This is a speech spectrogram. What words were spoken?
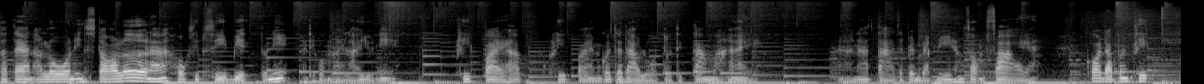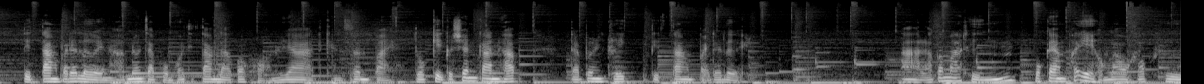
stand alone installer นะ 64 บิต ตัวนี้ที่ผมไฮไลท์อยู่นี้คลิกไปครับ คลิกไปมันก็จะดาวน์โหลดตัวติดตั้งมาให้ หน้าตาจะเป็นแบบนี้ทั้ง 2 ไฟล์ ก็ดับเบิลคลิกติดตั้งไปได้เลยนะครับ เนื่องจากผมเขาติดตั้งแล้วก็ขออนุญาต cancel ไป ตัวกิจก็เช่นกันครับ ดับเบิลคลิกติดตั้งไปได้เลย อ่าแล้วก็มาถึงโปรแกรมพระเอกของเราครับ คือ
